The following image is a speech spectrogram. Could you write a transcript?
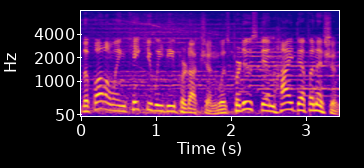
The following KQED production was produced in high definition.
